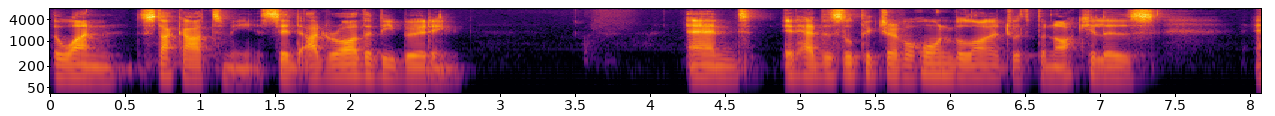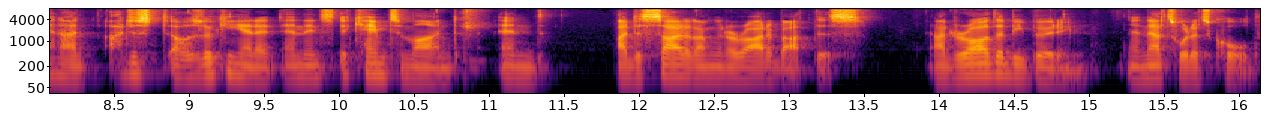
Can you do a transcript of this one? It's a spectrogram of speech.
the one stuck out to me. It said, I'd rather be birding. And it had this little picture of a hornbill on it with binoculars. And I, I just, I was looking at it and then it came to mind. And I decided I'm going to write about this. I'd rather be birding. And that's what it's called.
